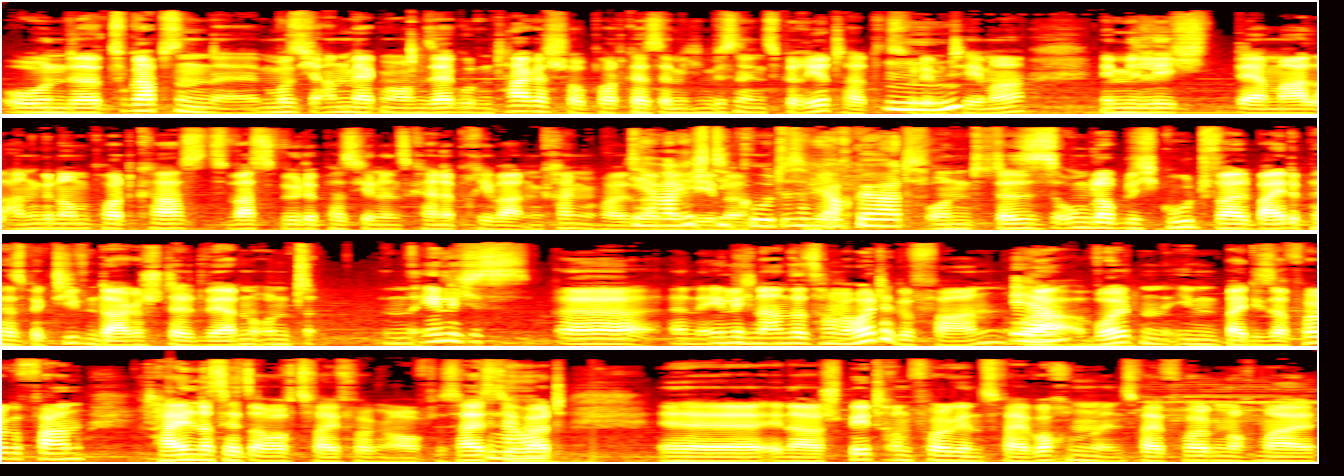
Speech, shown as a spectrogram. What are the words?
Und dazu gab es, äh, muss ich anmerken, auch einen sehr guten Tagesschau-Podcast, der mich ein bisschen inspiriert hat zu Mhm. dem Thema, nämlich der mal angenommen Podcast, was würde passieren, wenn es keine privaten Krankenhäuser Der war richtig gäbe. gut, das habe ich auch gehört. Und das ist unglaublich gut, weil beide Perspektiven dargestellt werden und ein ähnliches, äh, einen ähnlichen Ansatz haben wir heute gefahren Ja. oder wollten ihn bei dieser Folge fahren, teilen das jetzt aber auf zwei Folgen auf. Das heißt, Genau. ihr hört äh, in einer späteren Folge in zwei Wochen, in zwei Folgen nochmal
